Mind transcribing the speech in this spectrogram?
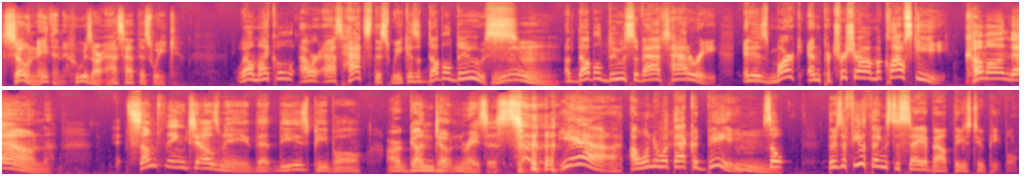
So, Nathan, who is our ass hat this week? Well, Michael, our ass hats this week is a double deuce. Hmm. A double deuce of ass hattery. It is Mark and Patricia McCloskey. Come on down. Something tells me that these people are gun toting racists. yeah, I wonder what that could be. So, there's a few things to say about these two people.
